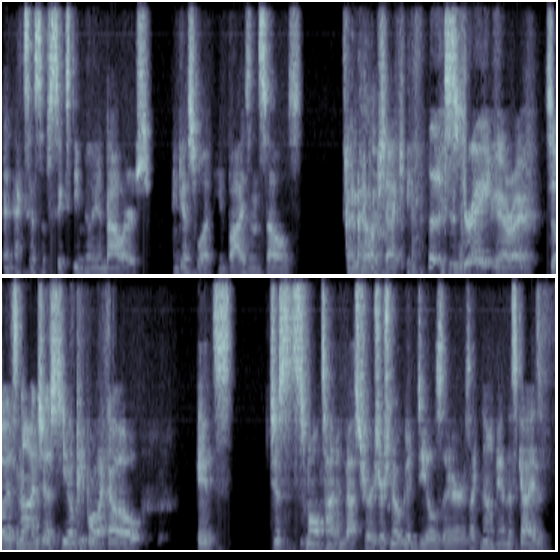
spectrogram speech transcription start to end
in excess of $60 million. And guess what? He buys and sells I know. Stack, which is great. Yeah, right. So it's not just, you know, people are like, oh, it's just small time investors. There's no good deals there. It's like, no, man, this guy is,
